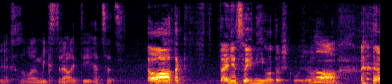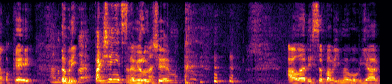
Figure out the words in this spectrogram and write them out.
jak se to volá, Mixed Reality headsets. No, ale tak to je něco jiného trošku, že jo. No, OK. Ano, Dobrý, jste? takže nic No, nevylučujem. Ale když se bavíme o VR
